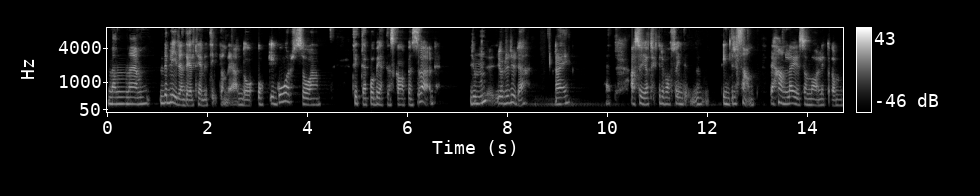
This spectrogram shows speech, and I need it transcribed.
Men eh, det blir en del tv-tittande ändå. Och igår så tittade jag på Vetenskapens värld. Gjorde, mm. gjorde du det? Nej. Alltså jag tyckte det var så intressant. Det handlar ju som vanligt om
